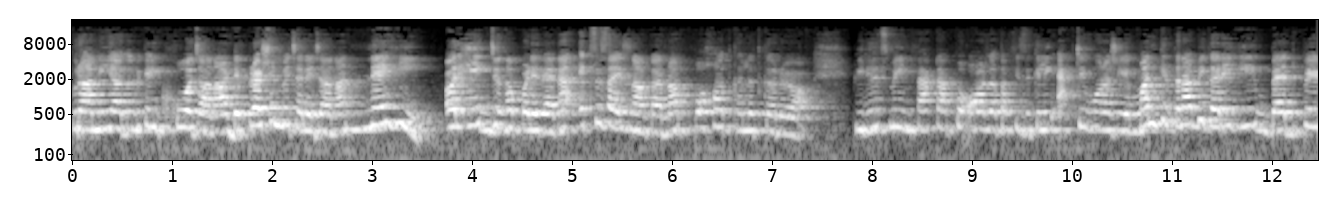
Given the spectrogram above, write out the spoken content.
पुरानी यादों में कहीं खो जाना डिप्रेशन में चले जाना नहीं। और एक जगह पड़े रहना एक्सरसाइज ना करना, बहुत गलत कर रहे हो आप। पीरियड्स में इनफैक्ट आपको और ज़्यादा फिजिकली एक्टिव होना चाहिए। मन कितना भी करे कि बेड पे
